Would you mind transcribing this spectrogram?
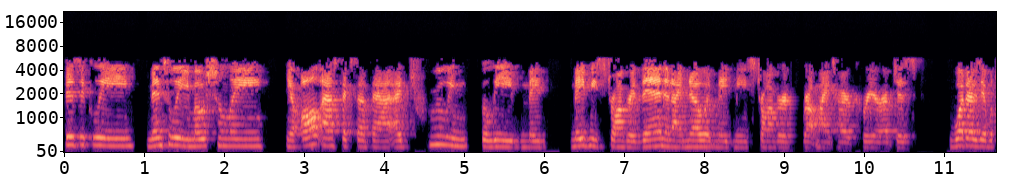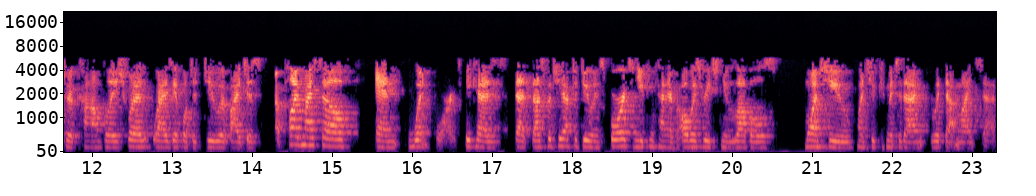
physically, mentally, emotionally, you know, all aspects of that, I truly believe made, made me stronger then. And I know it made me stronger throughout my entire career of just what I was able to accomplish, what I, what I was able to do if I just applied myself and went for it because that that's what you have to do in sports and you can kind of always reach new levels once you once you commit to that with that mindset.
